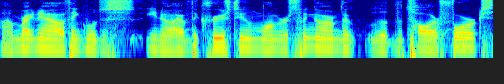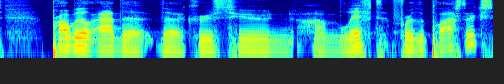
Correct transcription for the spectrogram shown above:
um, right now, I think we'll just, you know, I have the cruise tune, longer swing arm, the, the, the taller forks. Probably I'll add the the cruise tune um, lift for the plastics,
